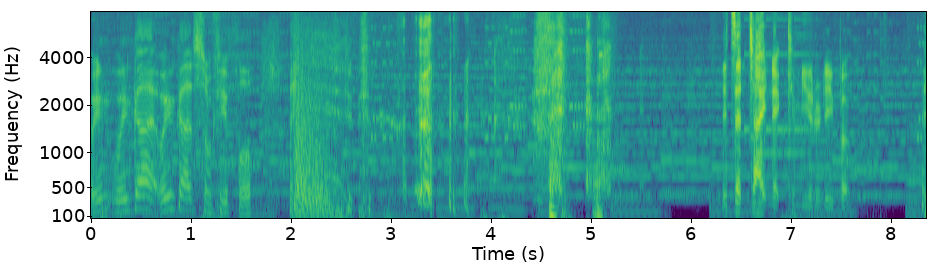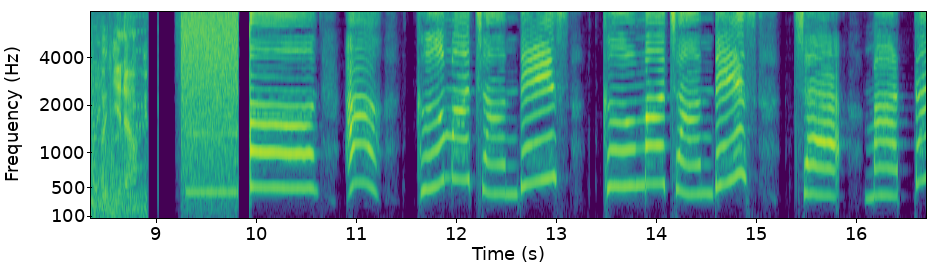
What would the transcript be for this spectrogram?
we we've got we've got some people. It's a tight-knit community, but... But, you know... Ah, Kuma-chan desu! Kuma-chan desu! Ja, mata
